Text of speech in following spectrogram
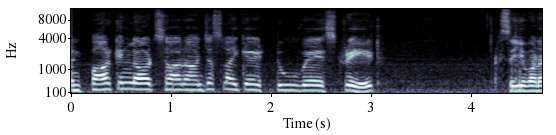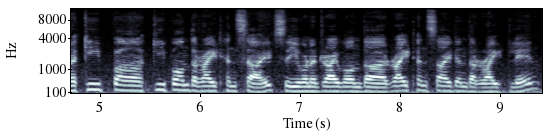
and parking lots are uh, just like a two-way street. So you want to keep uh, keep on the right hand side. So you want to drive on the right hand side in the right lane.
